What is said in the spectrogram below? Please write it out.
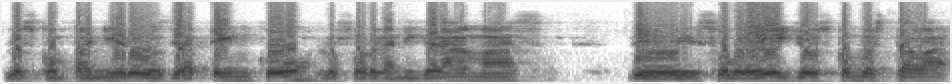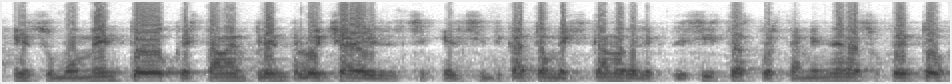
los compañeros de Atenco, los organigramas de, sobre ellos, cómo estaba en su momento, que estaba en plena lucha el, Sindicato Mexicano de Electricistas, pues también era sujeto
